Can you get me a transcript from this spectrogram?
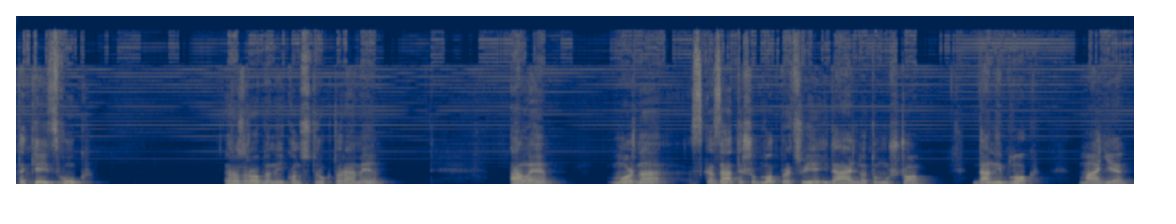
такий звук розроблений конструкторами. Але можна сказати, що блок працює ідеально, тому що даний блок має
